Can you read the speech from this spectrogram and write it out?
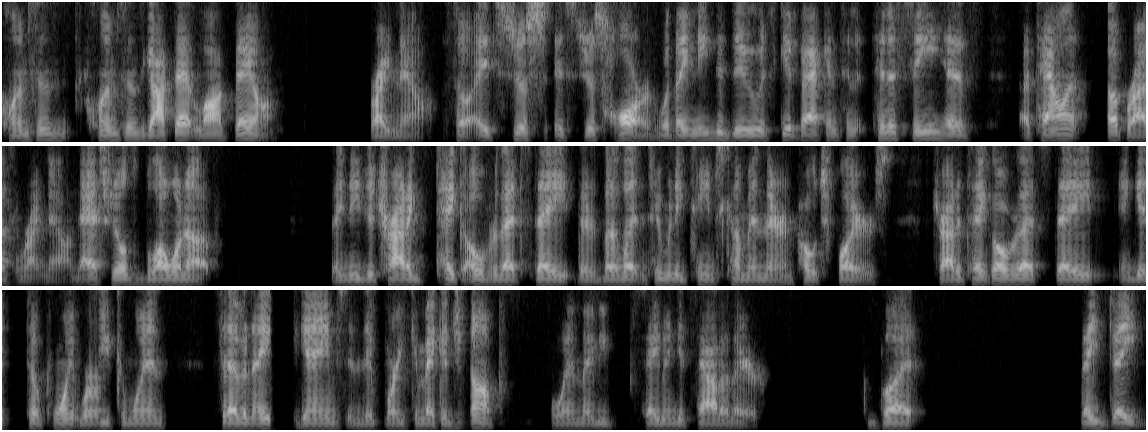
Clemson's Clemson's got that locked down right now. So it's just it's just hard. What they need to do is get back into Tennessee has a talent uprising right now. Nashville's blowing up. They need to try to take over that state. They're they're letting too many teams come in there and poach players. Try to take over that state and get to a point where you can win seven, eight games, and then where you can make a jump when maybe Saban gets out of there. But they they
